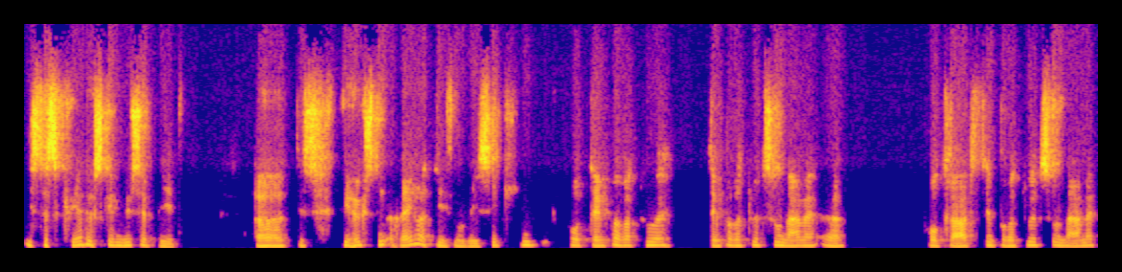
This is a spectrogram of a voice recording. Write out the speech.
ist das quer durchs Gemüsebeet. Äh, das, die höchsten relativen Risiken pro Temperatur, Temperaturzunahme, äh, pro Grad Temperaturzunahme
